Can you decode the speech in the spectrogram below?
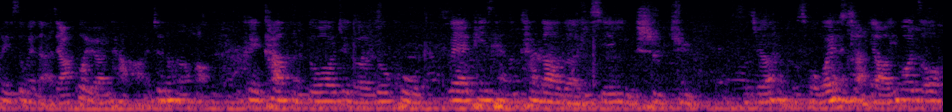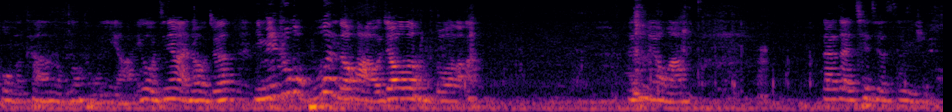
可以送给大家，会员卡啊，真的很好，可以看很多这个优酷 VIP 才能看到的一些影视剧，我觉得很不错，我也很想要。一会儿走我后门看看能不能同意啊？因为我今天晚上我觉得你们如果不问的话，我就要问很多了。还是没有吗？大家在窃窃私语什么？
